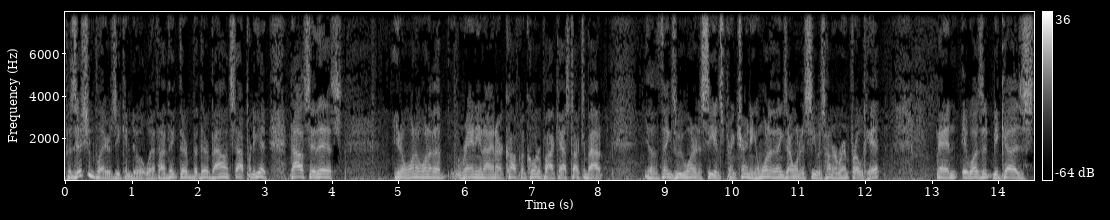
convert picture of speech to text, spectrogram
position players he can do it with. I think they're they're balanced out pretty good. Now I'll say this, you know, one of one of the Randy and I in our Kauffman Corner podcast talked about you know the things we wanted to see in spring training, and one of the things I wanted to see was Hunter Renfroe hit. And it wasn't because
